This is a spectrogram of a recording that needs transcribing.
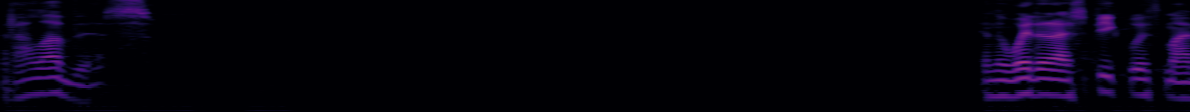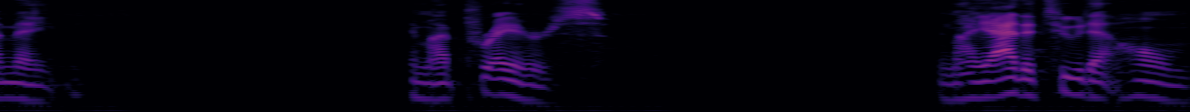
That I love this? In the way that I speak with my mate, in my prayers, in my attitude at home.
